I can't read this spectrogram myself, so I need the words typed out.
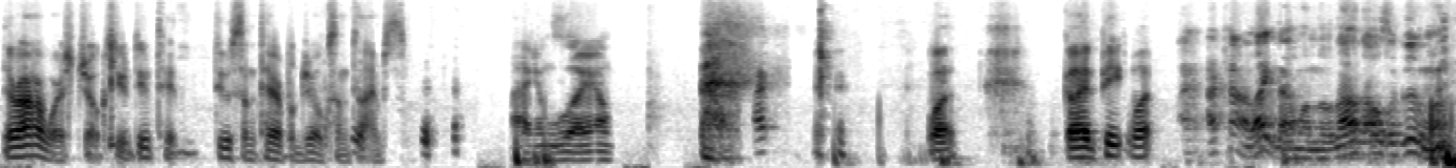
There are worse jokes. You do t- do some terrible jokes sometimes. I am who I am. What? Go ahead, Pete. What? I, I kind of like that one though. That, that was a good one.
